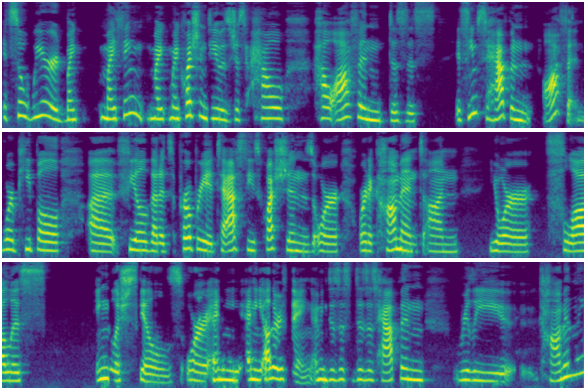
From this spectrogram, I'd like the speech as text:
it's so weird. My my thing my my question to you is just how how often does this it seems to happen often where people uh, feel that it's appropriate to ask these questions or or to comment on your flawless English skills or any any other thing. I mean, does this does this happen really commonly?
